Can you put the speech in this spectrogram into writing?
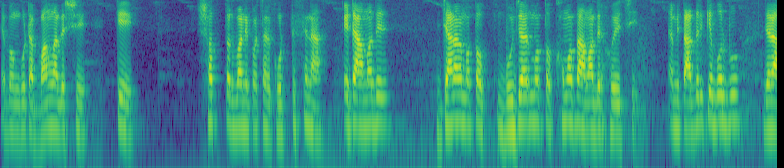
এবং গোটা বাংলাদেশে, কে সত্যের বাণী প্রচার করতেছে না, এটা আমাদের জানার মতো, বোঝার মতো ক্ষমতা আমাদের হয়েছে। আমি তাদেরকে বলব, যারা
